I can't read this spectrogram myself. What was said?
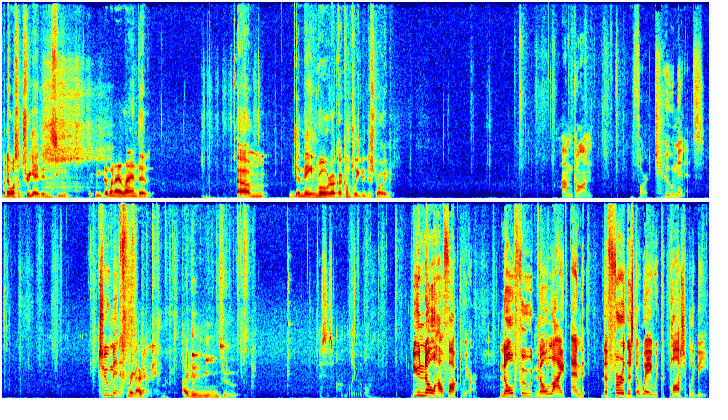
but there was a tree I didn't see. That when I landed, um, the main rotor got completely destroyed. I'm gone for two minutes. Two minutes. Rick, I, I didn't mean to. This is unbelievable. Do you know how fucked we are? No food, no light, and the furthest away we could possibly be.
